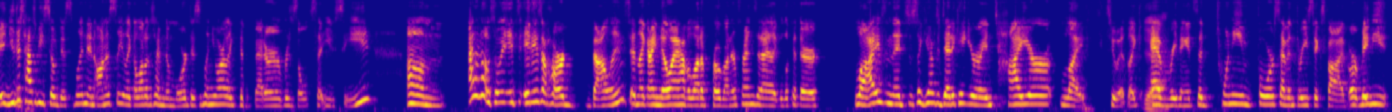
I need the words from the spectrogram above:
it, you just have to be so disciplined and honestly like a lot of the time the more disciplined you are like the better results that you see um i don't know so it's it is a hard balance and like i know i have a lot of pro runner friends and i like look at their lives and it's just like you have to dedicate your entire life to it like Yeah. everything it's a 24 7 365 or maybe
